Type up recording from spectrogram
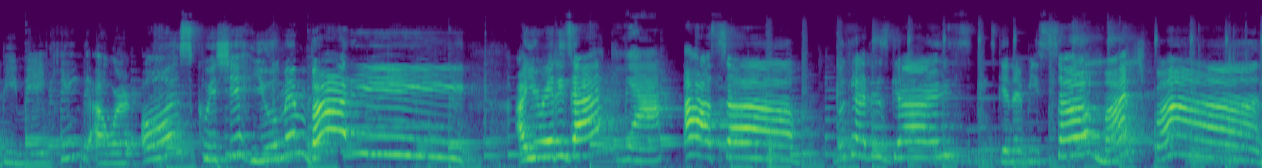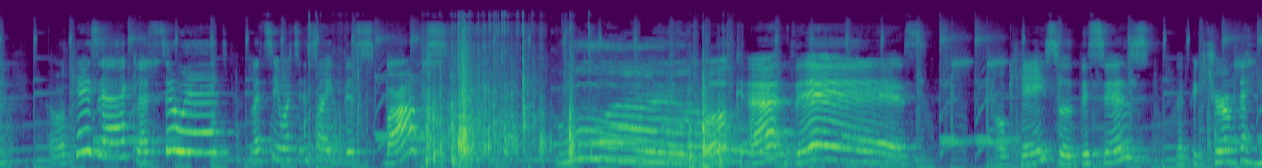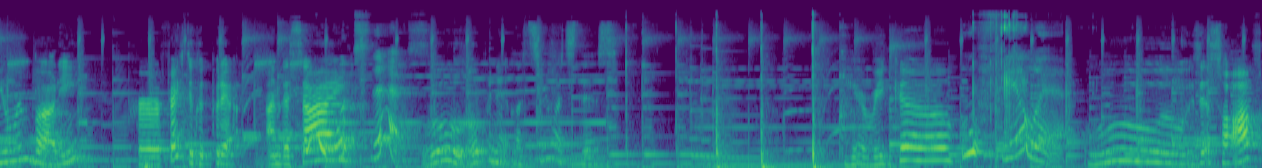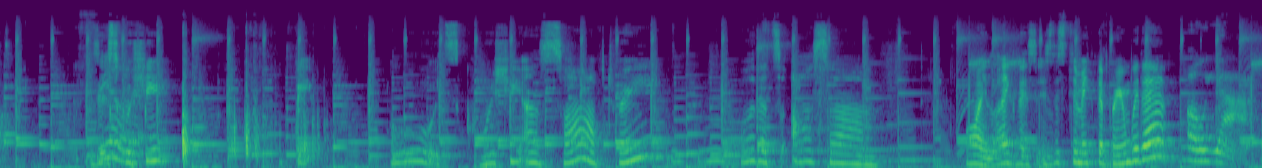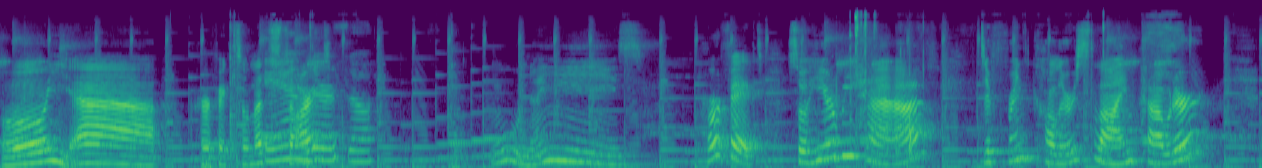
be making our own squishy human body. Are you ready, Zack? Yeah. Awesome! Look at this, guys. It's gonna be so much fun. Okay, Zack, let's do it. Let's see what's inside this box. Ooh, look at this. Okay, so this is the picture of the human body. Perfect. You could put it on the side. What's this? Ooh, open it. Let's see what's this. Here we go. Ooh, feel it. Ooh, is it soft? Is it Feel it. squishy? Wait. Ooh, it's squishy and soft, right? Oh, that's awesome. Oh, I like this. Is this to make the brain with it? Oh yeah. Oh, yeah. Perfect. So let's and start. a Ooh, nice. Perfect. So here we have different color slime powder.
